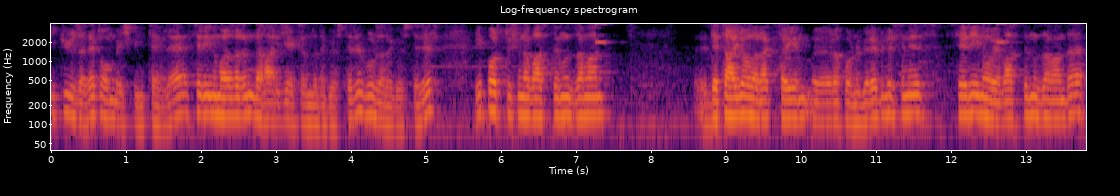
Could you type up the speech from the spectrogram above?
...200 adet 15.000 TL. Seri numaralarını da harici ekranında da gösterir. Burada da gösterir. Report tuşuna bastığımız zaman e, detaylı olarak sayım e, raporunu görebilirsiniz. Seri no'ya bastığımız zaman da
